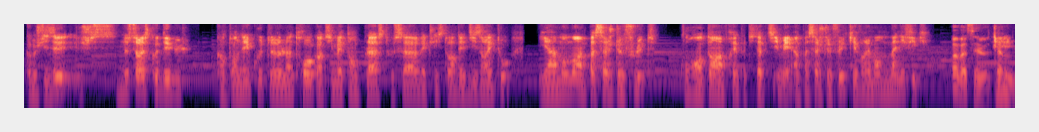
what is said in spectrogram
comme je disais, je- ne serait-ce qu'au début, quand on écoute euh, l'intro, quand ils mettent en place tout ça avec l'histoire des 10 ans et tout, il y a un moment, un passage de flûte qu'on entend après petit à petit, mais un passage de flûte qui est vraiment magnifique. Ouais, bah, c'est le thème, Et-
